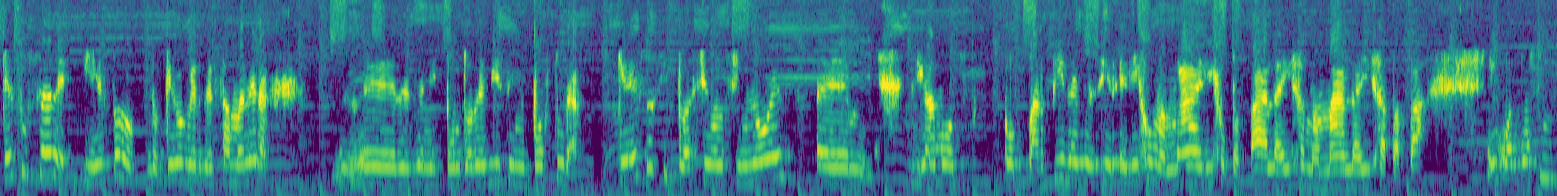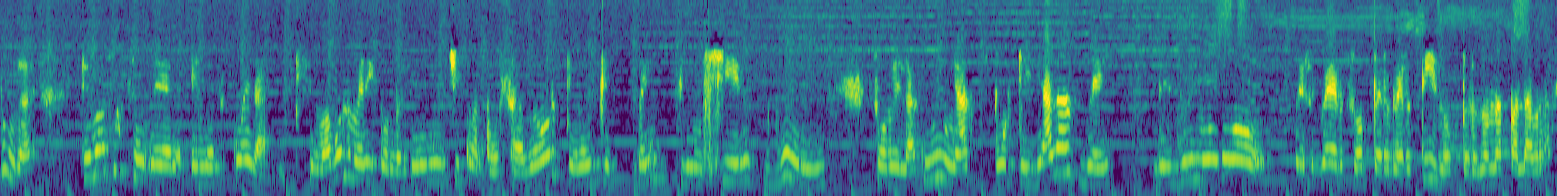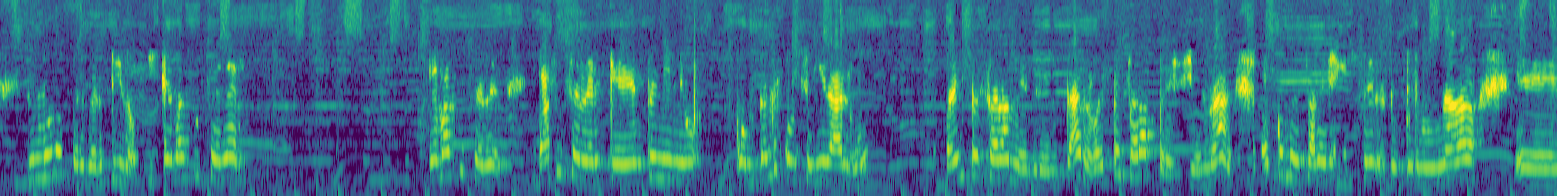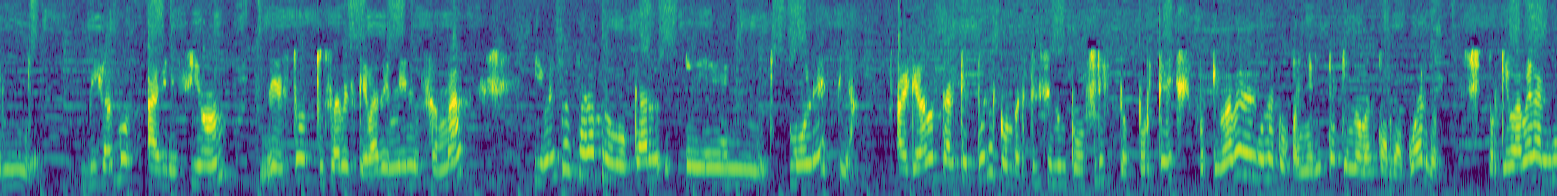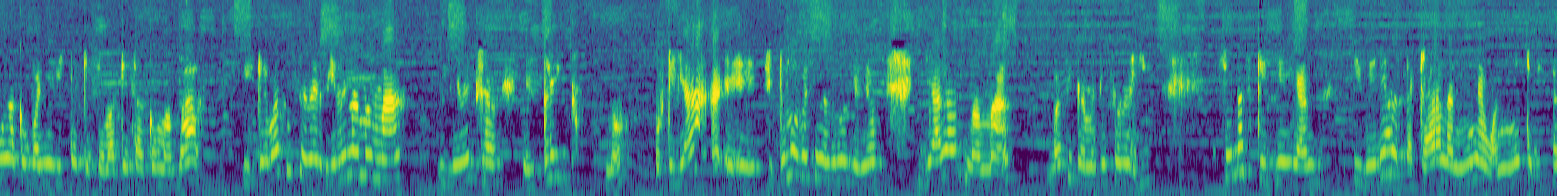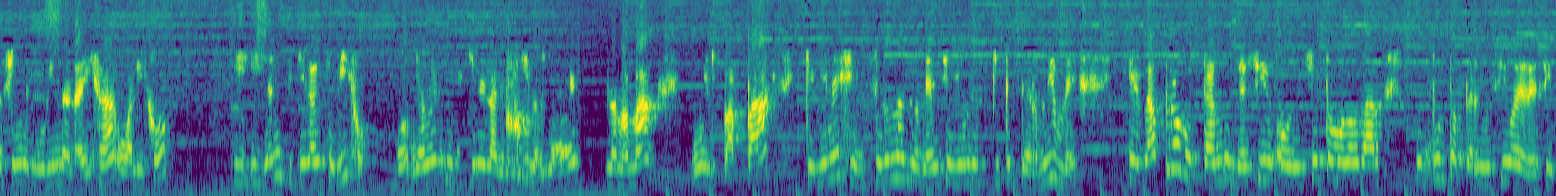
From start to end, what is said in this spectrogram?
¿qué sucede? Y esto lo, lo quiero ver de esta manera. Eh, desde mi punto de vista y mi postura, que esa situación, si no es, eh, digamos, compartida, es decir, el hijo mamá, el hijo papá, la hija mamá, la hija papá. En cuanto a sus dudas, ¿qué va a suceder en la escuela? Se va a volver y convertir en un chico acosador que va a infringir bullying sobre las niñas porque ya las ve desde un modo perverso, pervertido, perdón la palabra, de un modo pervertido. ¿Y qué va a suceder? ¿Qué va a suceder? Va a suceder que este niño con tal de conseguir algo, va a empezar a amedrentar, va a empezar a presionar, va a comenzar a ejercer determinada, em, digamos, agresión. Esto tú sabes que va de menos a más y va a empezar a provocar em, molestia al grado tal que puede convertirse en un conflicto. ¿Por qué? Porque va a haber alguna compañerita que no va a estar de acuerdo, porque va a haber alguna compañerita que se va a quejar con mamá. ¿Y qué va a suceder? Viene la mamá y viene el pleito. ¿no? Porque ya, eh, eh, si tú lo ves en algunos videos, ya las mamás, básicamente son ahí, son las que llegan y vienen a atacar a la niña o al niño que le está haciendo el a la hija o al hijo, y, ya ni siquiera es el hijo, ya no es ni siquiera el agredido, ya es la mamá o el papá que viene a ejercer una violencia y un desquite terrible que va provocando, decir, o en cierto modo dar un punto permisivo de decir,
